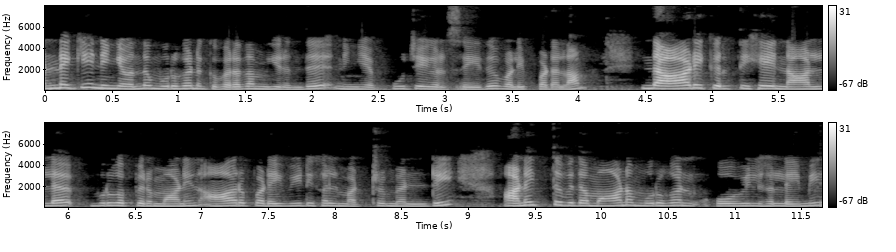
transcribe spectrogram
அன்னைக்கு நீங்கள் வந்து முருகனுக்கு விரதம் இருந்து நீங்கள் பூஜைகள் செய்து வழிபடலாம். இந்த ஆடி கிருத்திகை நாளில் முருகப்பெருமானின் ஆறு படை வீடுகள் மட்டுமின்றி அனைத்து விதமான முருகன் கோவில்கள்லையுமே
